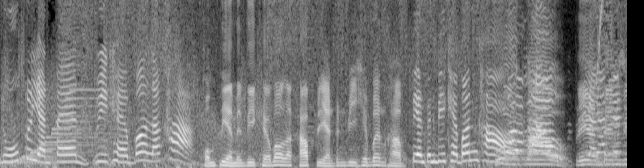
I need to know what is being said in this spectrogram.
หนูเปลี่ยนเป็น V cable แล้วค่ะ ผมเปลี่ยนเป็น V cable แล้วครับ เปลี่ยนเป็น V cable ครับ เปลี่ยนเป็น V cable ค่ะเราเปลี่ยนเป็น V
